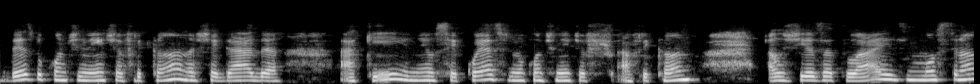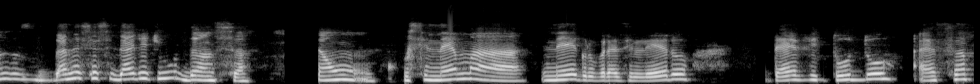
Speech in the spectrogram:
desde o continente africano, a chegada aqui, né, o sequestro no continente africano, aos dias atuais, mostrando da necessidade de mudança. Então, o cinema negro brasileiro deve tudo a essa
